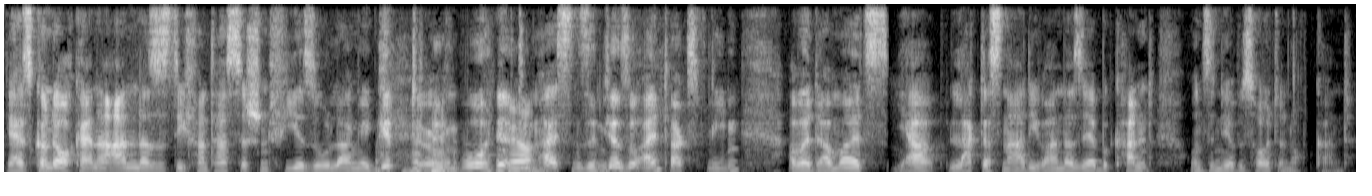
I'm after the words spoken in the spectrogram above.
ja, es konnte auch keiner ahnen, dass es die Fantastischen Vier so lange gibt irgendwo. ja. Die meisten sind ja so Eintagsfliegen. Aber damals, ja, lag das nah, die waren da sehr bekannt und sind ja bis heute noch bekannt.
